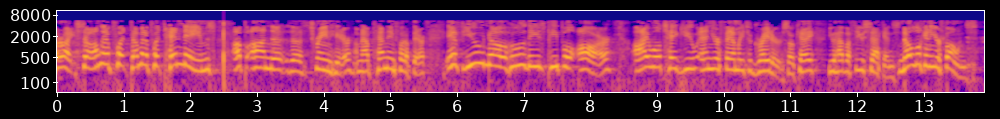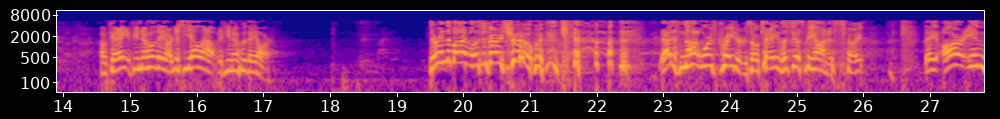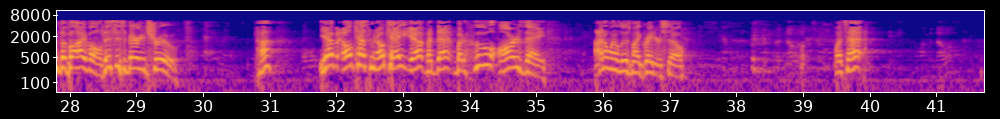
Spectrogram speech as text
All right, so I'm going to put I'm going to put ten names up on the, the screen here. I'm going to have ten names put up there. If you know who these people are, I will take you and your family to Graeter's. Okay, you have a few seconds. No looking at your phones. Okay, if you know who they are, just yell out if you know who they are. They're in the Bible. This is very true. that is not worth Graeter's. Okay, let's just be honest. Right? They are in the Bible. This is very true. Huh? Yeah, but Old Testament, okay, yeah, but that, but who are they? I don't want to lose my grader, so. What's that?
